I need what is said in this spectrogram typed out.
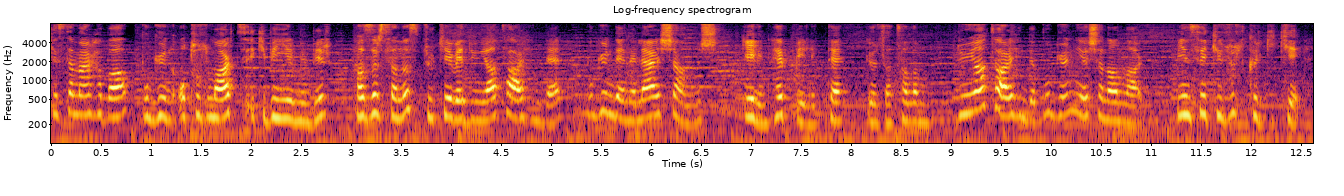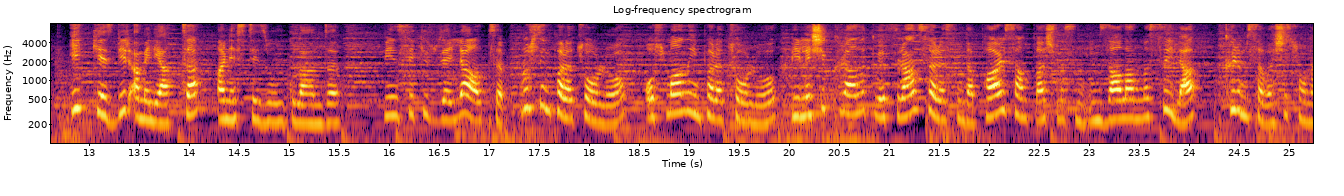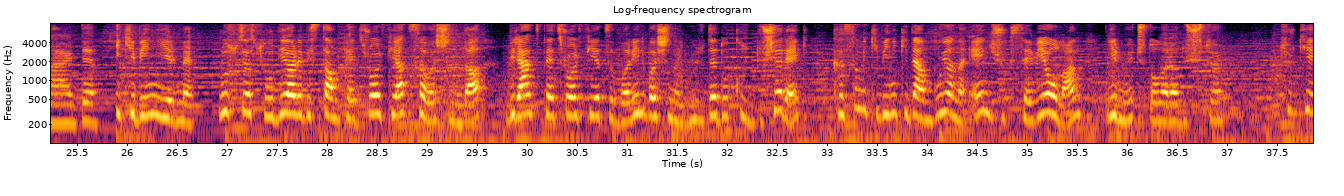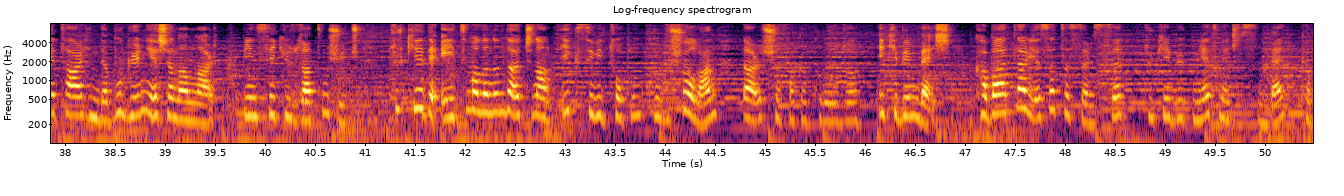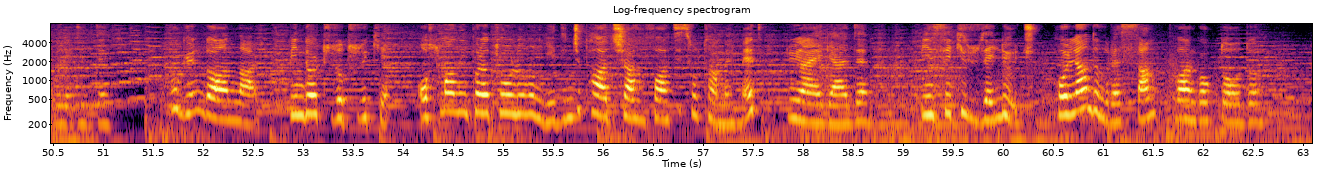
Herkese merhaba. Bugün 30 Mart 2021. Hazırsanız Türkiye ve dünya tarihinde bugün de neler yaşanmış? Gelin hep birlikte göz atalım. Dünya tarihinde bugün yaşananlar 1842 ilk kez bir ameliyatta anestezi uygulandı. 1856 Rus İmparatorluğu, Osmanlı İmparatorluğu, Birleşik Krallık ve Fransa arasında Paris Antlaşması'nın imzalanmasıyla Kırım Savaşı sona erdi. 2020 Rusya-Suudi Arabistan petrol fiyat savaşında Brent petrol fiyatı varil başına %9 düşerek Kasım 2002'den bu yana en düşük seviye olan 23 dolara düştü. Türkiye tarihinde bugün yaşananlar 1863 Türkiye'de eğitim alanında açılan ilk sivil toplum kuruluşu olan Darüşşafaka kuruldu. 2005 Kabahatler Yasa Tasarısı Türkiye Büyük Millet Meclisi'nde kabul edildi. Bugün doğanlar 1432 Osmanlı İmparatorluğu'nun 7. padişahı Fatih Sultan Mehmet dünyaya geldi. 1853 Hollandalı ressam Van Gogh doğdu.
